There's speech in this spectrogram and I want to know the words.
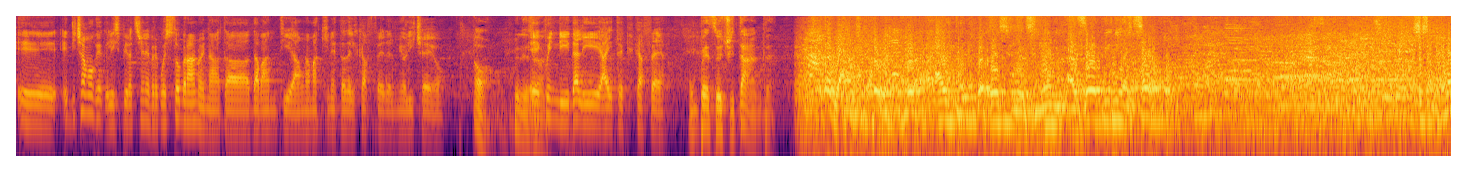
E, e, diciamo che l'ispirazione per questo brano è nata davanti a una macchinetta del caffè del mio liceo. Oh, quindi e quindi da lì High Tech Caffè. Un pezzo eccitante. High Tech Caffè, signori e signori, a Zeppini al sotto. Si sente la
